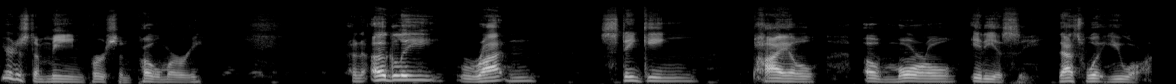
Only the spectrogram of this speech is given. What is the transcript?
You're just a mean person, Po Murray. An ugly, rotten, stinking pile of moral idiocy. That's what you are.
